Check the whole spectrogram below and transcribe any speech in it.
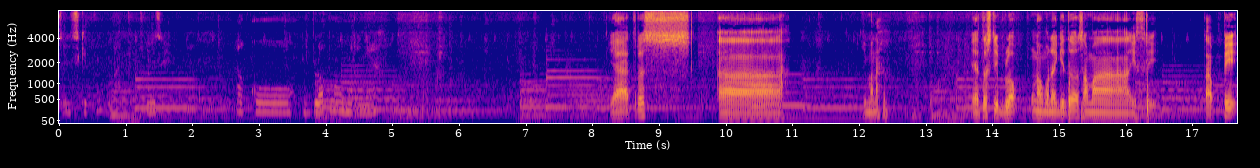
saya skip. Nggak Nggak bisa aku blok nomornya. Ya terus uh, gimana? Ya terus di blok nomornya gitu sama istri. Tapi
